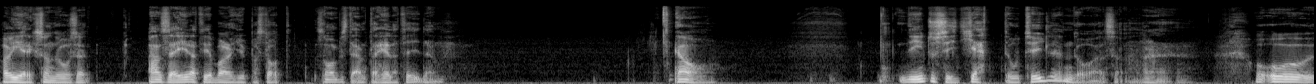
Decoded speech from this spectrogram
av Ericsson då, så han säger att det är bara en djupa stat som har bestämt det hela tiden. Ja. Det är inte så jätteotydligt ändå alltså. Och, och,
